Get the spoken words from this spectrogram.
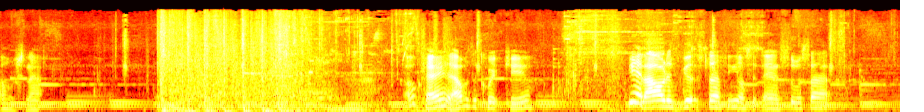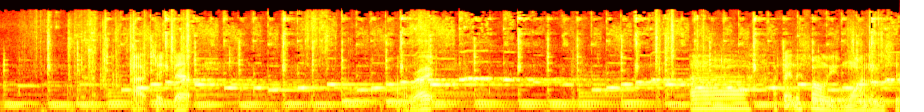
Oh snap! Okay, that was a quick kill. You had all this good stuff. You gonna sit there and suicide? I'll take that. All right. Uh, I think there's only one. Let me see.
